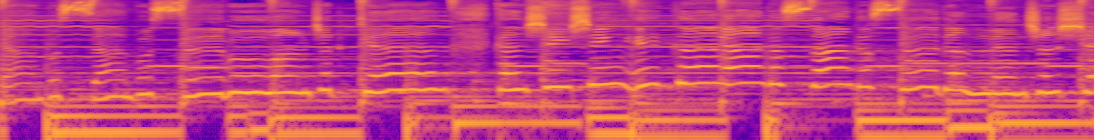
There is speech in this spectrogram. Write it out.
两步三步四步望着天，看星星一颗两颗三颗四颗连成线，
